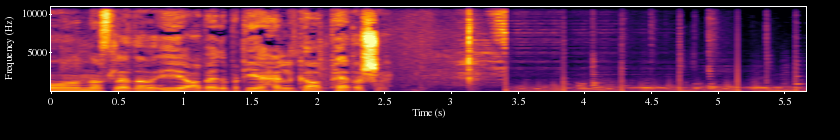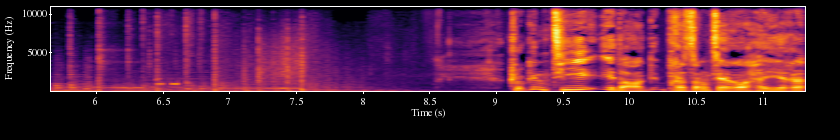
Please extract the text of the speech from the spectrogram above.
og nestleder i Arbeiderpartiet, Helga Pedersen. Klokken ti i dag presenterer Høyre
